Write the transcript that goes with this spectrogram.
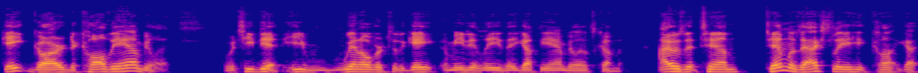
gate guard to call the ambulance, which he did. He went over to the gate immediately. They got the ambulance coming. I was at Tim. Tim was actually, he got,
